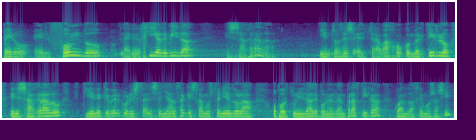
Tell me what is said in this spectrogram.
Pero el fondo, la energía de vida es sagrada. Y entonces el trabajo, convertirlo en sagrado, tiene que ver con esta enseñanza que estamos teniendo la oportunidad de ponerla en práctica cuando hacemos así,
